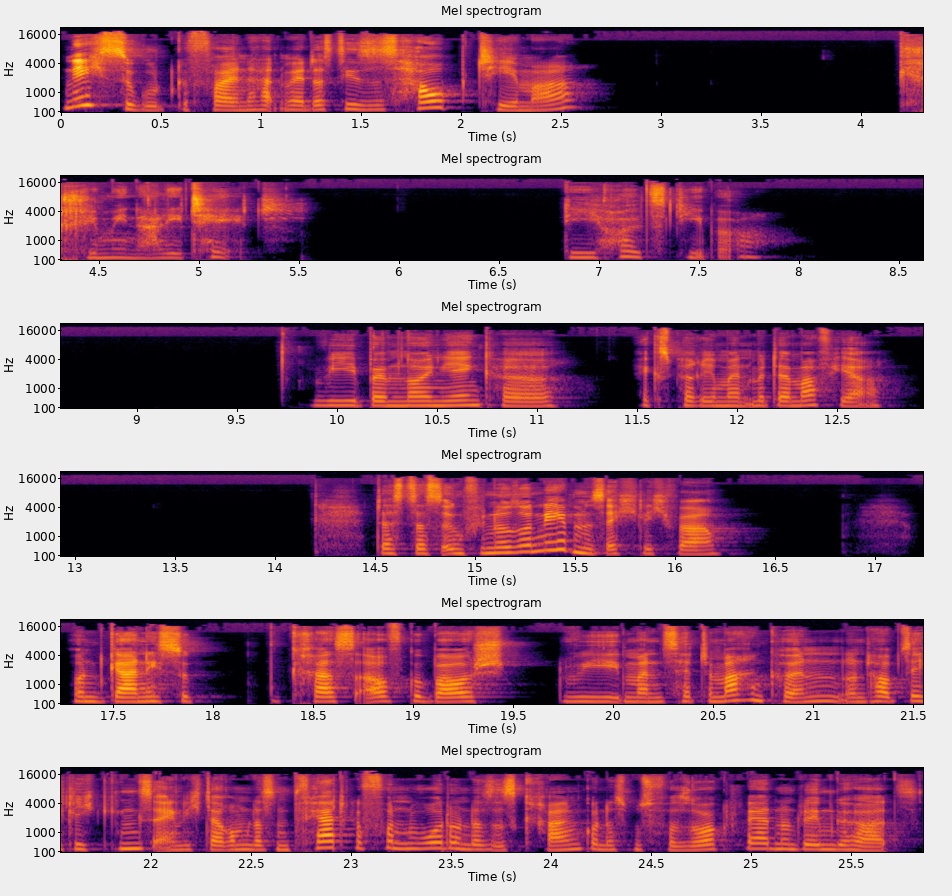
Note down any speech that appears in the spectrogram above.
Nicht so gut gefallen hat mir, dass dieses Hauptthema Kriminalität, die Holzdiebe, wie beim neuen Jenke-Experiment mit der Mafia. Dass das irgendwie nur so nebensächlich war. Und gar nicht so krass aufgebauscht, wie man es hätte machen können. Und hauptsächlich ging es eigentlich darum, dass ein Pferd gefunden wurde und das ist krank und das muss versorgt werden und wem gehört's.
